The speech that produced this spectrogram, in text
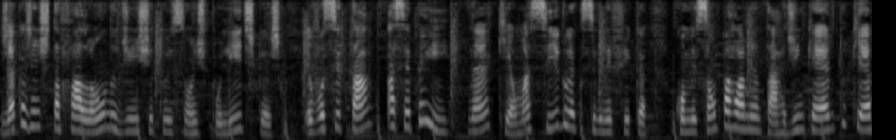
já que a gente está falando de instituições políticas, eu vou citar a CPI, né? Que é uma sigla que significa Comissão Parlamentar de Inquérito, que é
